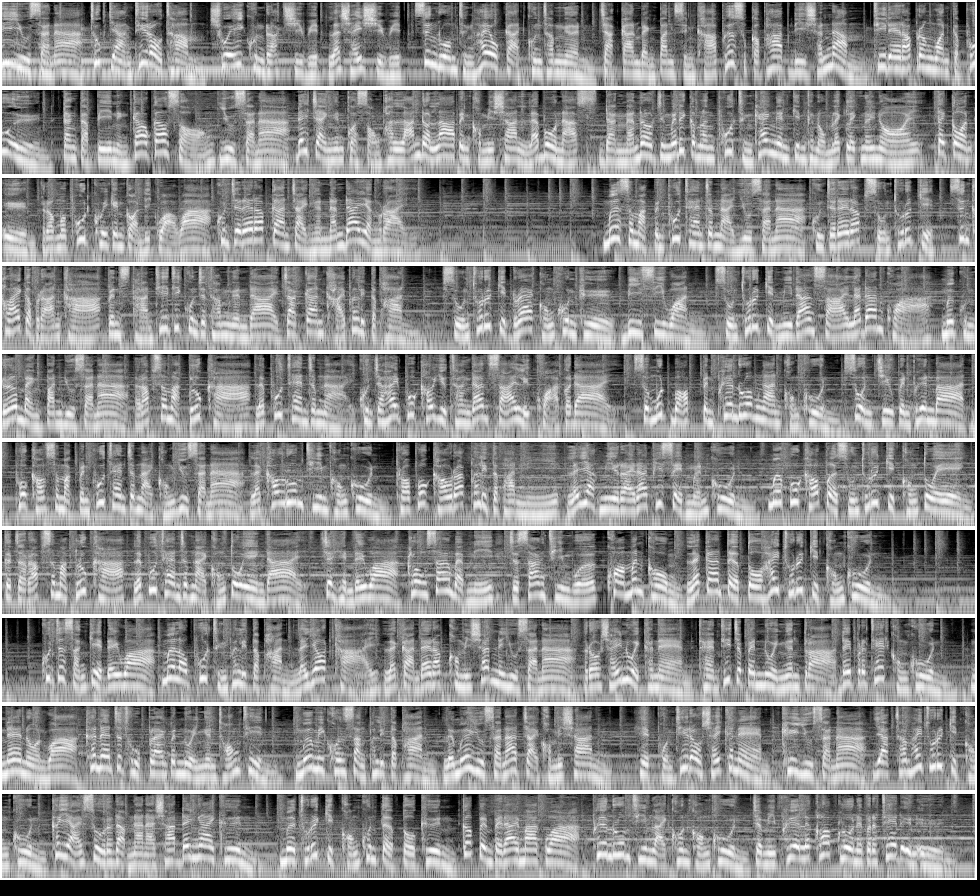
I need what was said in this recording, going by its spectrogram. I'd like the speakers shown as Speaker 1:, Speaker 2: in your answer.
Speaker 1: ที่ USANA ทุกอย่างที่เราทำช่วยให้คุณรักชีวิตและใช้ชีวิต ซึ่งรวมถึงให้โอกาสคุณทำเงิน จากการแบ่งปันสินค้าเพื่อสุขภาพดีชั้นนำที่ได้รับรางวัลกับผู้อื่น ตั้งแต่ปี 1992 USANA ได้จ่ายเงินกว่า 2,000 ล้านดอลลาร์เป็นคอมมิชชั่นและโบนัส ดังนั้นเราจึงไม่ได้กำลังพูดถึงแค่เงินกินขนมเล็กๆ น้อยๆ แต่ก่อนอื่น เรามาพูดคุยกันก่อนดีกว่าว่า คุณจะได้รับการจ่ายเงินนั้นได้อย่างไร เมื่อสมัครเป็นผู้แทนจำหน่าย USANA คุณจะได้รับศูนย์ธุรกิจ ซึ่งคล้ายกับร้านค้า เป็นสถานที่ที่คุณจะทำเงินได้จากการขายผลิตภัณฑ์ ศูนย์ธุรกิจแรกของคุณคือ BC1 ศูนย์ธุรกิจมีด้านซ้ายและด้านขวา เมื่อคุณเริ่มแบ่งปัน USANA รับสมัครลูกค้า และผู้แทนจำหน่าย คุณจะให้พวกเขาอยู่ทางด้านซ้ายหรือขวาก็ได้ สมมุติบ๊อบเป็นเพื่อนร่วมงานของคุณ ส่วนจิวเป็นเพื่อนบ้าน พวกเขาสมัครเป็นผู้แทนจำหน่ายของ USANAและเข้าร่วมทีมของคุณ เพราะพวกเขารักผลิตภัณฑ์นี้ และอยากมีรายได้พิเศษเหมือนคุณ เมื่อพวกเขาเปิดศูนย์ธุรกิจของตัวเอง ก็จะรับสมัครลูกค้า และผู้แทนจำหน่ายของตัวเองได้ จะเห็นได้ว่าโครงสร้างแบบนี้จะสร้างทีมเวิร์กความมั่นคง และการเติบโตให้ธุรกิจของคุณ คุณจะสังเกตได้ว่าเมื่อเราพูดถึงผลิตภัณฑ์และยอดขาย และการได้รับคอมมิชชั่นใน USANA เราใช้หน่วยคะแนน แทนที่จะเป็นหน่วยเงินตราในประเทศของคุณ แน่นอนว่าคะแนนจะถูกแปลงเป็นหน่วยเงินท้องถิ่น เมื่อมีคนสั่งผลิตภัณฑ์ และเมื่อ USANA จ่ายคอมมิชชั่น เหตุผลที่เราใช้คะแนน คือ USANA อยากทำให้ธุรกิจของคุณขยายสู่ระดับนานาชาติได้ง่ายขึ้น เมื่อธุรกิจของคุณเติบโตขึ้น ก็เป็นไปได้มากว่า เพื่อนร่วมทีมหลายคนของคุณจะมีเพื่อนและครอบครัวในประเทศอื่น ๆ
